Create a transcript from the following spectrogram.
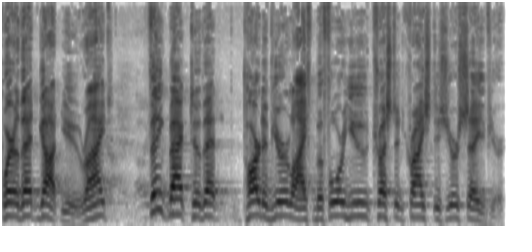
where that got you, right? Think back to that part of your life before you trusted Christ as your Savior.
